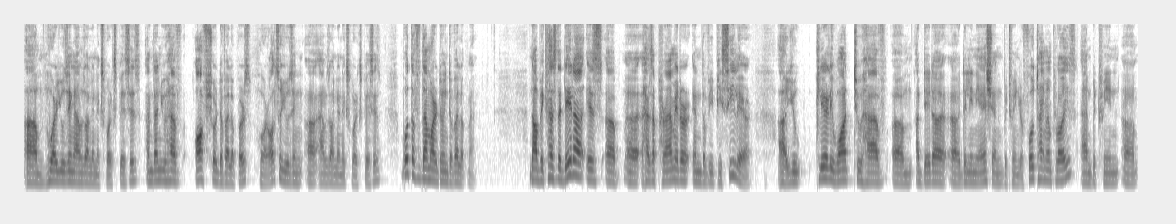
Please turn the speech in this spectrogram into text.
um, who are using Amazon Linux workspaces, and then you have offshore developers who are also using uh, Amazon Linux workspaces. Both of them are doing development. Now, because the data is, uh, uh, has a parameter in the VPC layer, uh, you clearly want to have um, a data uh, delineation between your full-time employees and between um,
